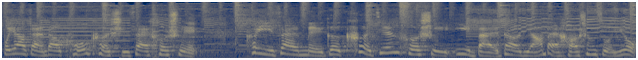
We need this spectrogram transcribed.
不要感到口渴时再喝水，可以在每个课间喝水一百到两百毫升左右。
